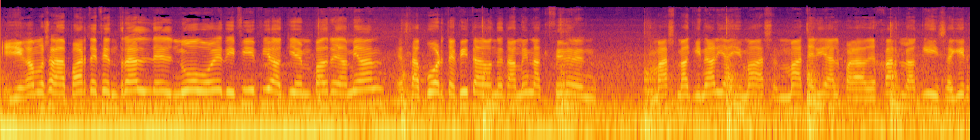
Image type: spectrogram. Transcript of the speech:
Y llegamos a la parte central del nuevo edificio aquí en Padre Damián, esta puertecita donde también acceden más maquinaria y más material para dejarlo aquí y seguir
